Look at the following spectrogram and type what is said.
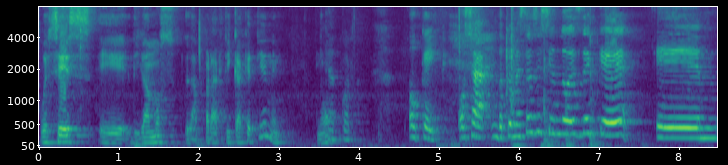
pues es, eh, digamos, la práctica que tienen. ¿no? De acuerdo. Ok, o sea, lo que me estás diciendo es de que em,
